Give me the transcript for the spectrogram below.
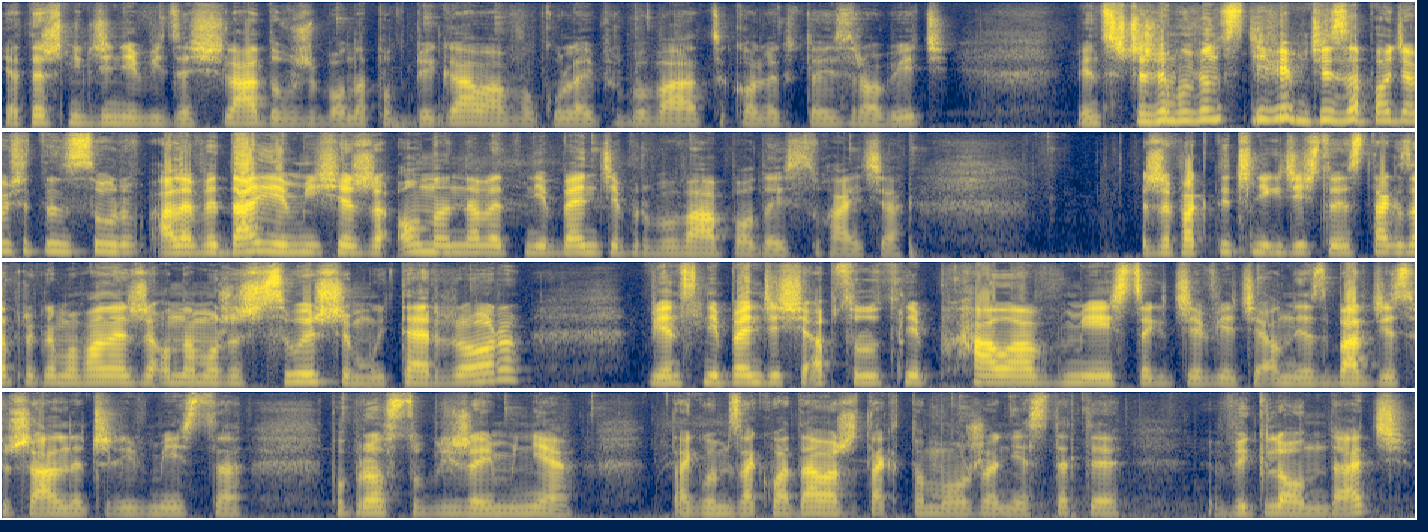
Ja też nigdzie nie widzę śladów, żeby ona podbiegała w ogóle i próbowała cokolwiek tutaj zrobić. Więc szczerze mówiąc, nie wiem, gdzie zapodział się ten surf, ale wydaje mi się, że ona nawet nie będzie próbowała podejść, słuchajcie. Że faktycznie gdzieś to jest tak zaprogramowane, że ona może słyszy mój terror, więc nie będzie się absolutnie pchała w miejsce, gdzie wiecie, on jest bardziej słyszalny, czyli w miejsce po prostu bliżej mnie. Tak bym zakładała, że tak to może niestety wyglądać.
